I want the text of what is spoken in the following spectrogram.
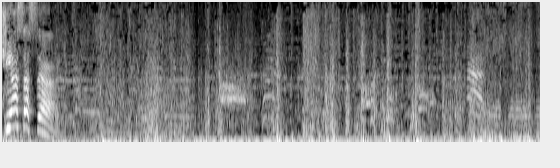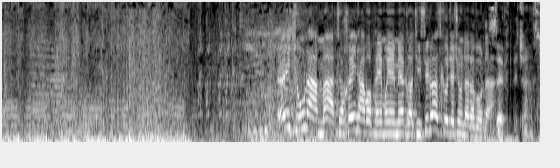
کی هست هستن؟ عمه تا این هواپیمای مغناطیسی رو از کجاشون در آوردن سفت به جنس.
